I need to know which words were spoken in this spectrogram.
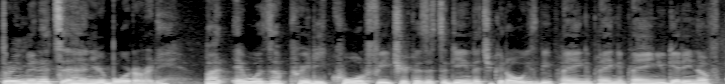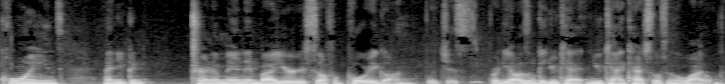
three minutes and you're bored already. But it was a pretty cool feature because it's a game that you could always be playing and playing and playing. You get enough coins and you can turn them in and buy yourself a Porygon, which is pretty awesome because you can't you can't catch those in the wild.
